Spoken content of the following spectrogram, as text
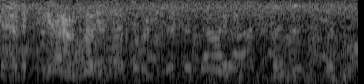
شهادته عن مانديلا. Thank you. Thank you. That's it.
